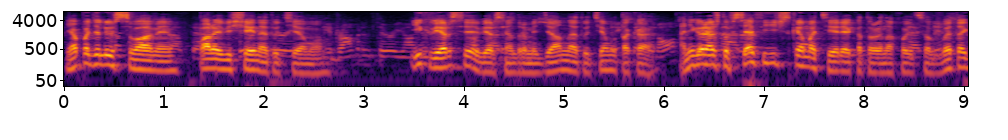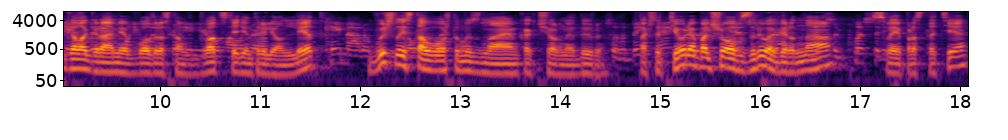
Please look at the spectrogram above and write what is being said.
Я поделюсь с вами парой вещей на эту тему. Их версия, версия Андромедиан на эту тему такая. Они говорят, что вся физическая материя, которая находится в этой голограмме возрастом в 21 триллион лет, вышла из того, что мы знаем как черные дыры. Так что теория Большого Взрыва верна в своей простоте,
